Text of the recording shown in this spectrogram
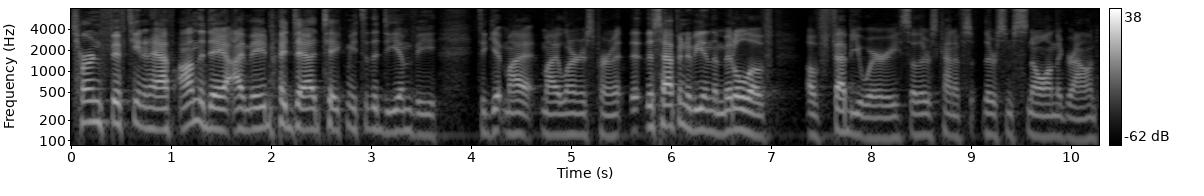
turned 15 and a half, on the day I made my dad take me to the DMV to get my, my learner's permit. This happened to be in the middle of, of February, so there's kind of there's some snow on the ground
